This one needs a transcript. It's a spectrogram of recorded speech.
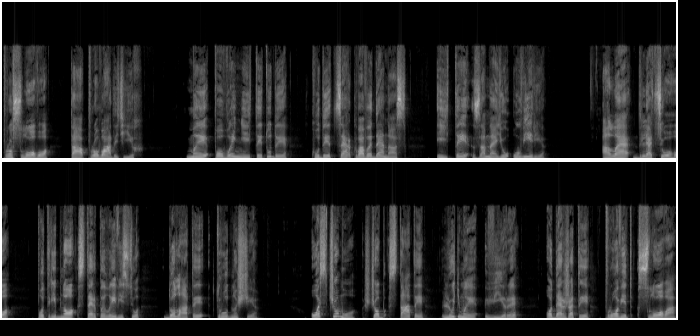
про слово та провадить їх. Ми повинні йти туди, куди церква веде нас, і йти за нею у вірі. Але для цього потрібно з терпеливістю долати труднощі. Ось чому, щоб стати людьми віри, одержати провід слова,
